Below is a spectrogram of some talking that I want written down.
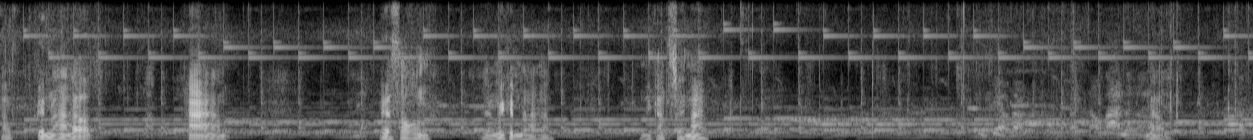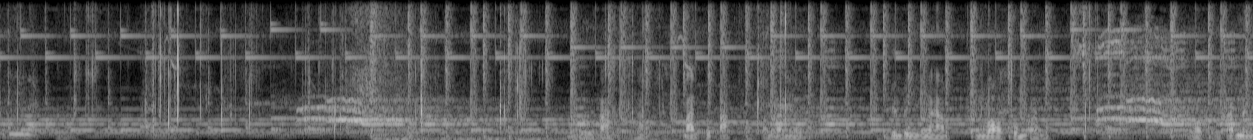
ครับขึ้นมาแล้วห้าครับเหลือสองยังไม่ขึ้นมาครับบรรยากาศสวยมาก นะนะครับครับพอดีเนี่ยปือตักครับบ้านปือตักอีกสองร้อยเมตรจะขึ้นไปอีกนะครับต้องรอกลุ่มก่อน รอกลุ่มแป๊บนึง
